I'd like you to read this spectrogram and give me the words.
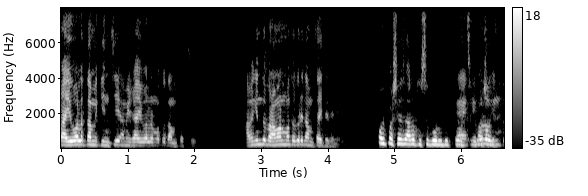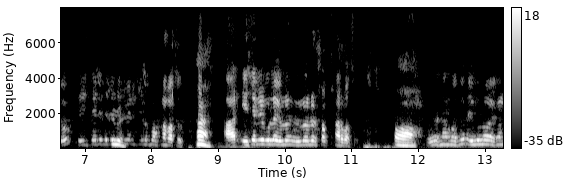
শাহিওয়ালের দামে কিনছি আমি শাহিওয়ালের মতো দাম চাচ্ছি। আমি কিন্তু ব্রাহ্মার মতো করে দাম চাইতেছি না। ওই পাশে আরও কিছু গরু দেখতে হ্যাঁ, পাচ্ছি এগুলো কিন্তু এই সাইডে বকনা বাছুর। হ্যাঁ। আর এই সাইডেরগুলো এগুলো এগুলো হলো সব সার বাছুর। এগুলো এখন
